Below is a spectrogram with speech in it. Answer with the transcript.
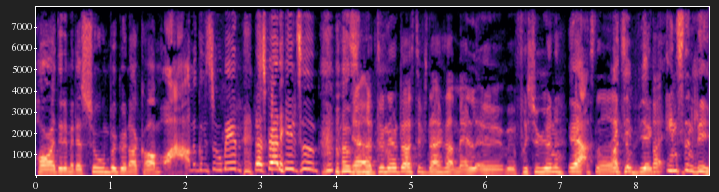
horror, det der med, at zoom begynder at komme. Wow, nu kan vi zoome ind, lad os gøre det hele tiden. Og sådan, Ja, og du nævnte også det, vi snakkede om med alle øh, frisyrerne Ja, og sådan noget. og ikke? det er virkelig- Bare instantly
